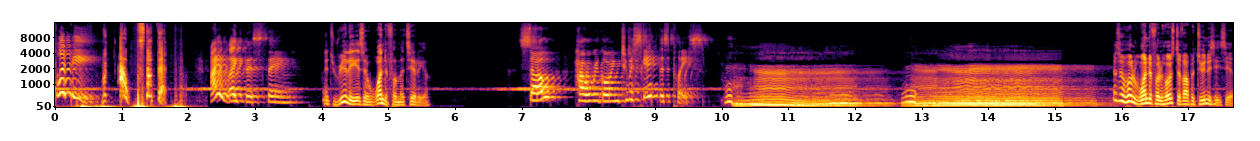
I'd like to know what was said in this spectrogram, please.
flippy. But, ow! Stop that! I like this thing. It really is a wonderful material. So, how are we going to escape this place? There's a whole wonderful host of opportunities here.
